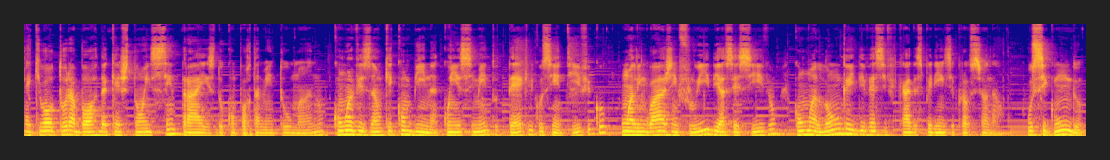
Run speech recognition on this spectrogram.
é que o autor aborda questões centrais do comportamento humano com uma visão que combina conhecimento técnico-científico, uma linguagem fluida e acessível, com uma longa e diversificada experiência profissional. O segundo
